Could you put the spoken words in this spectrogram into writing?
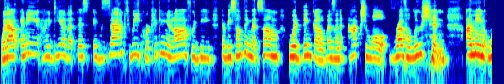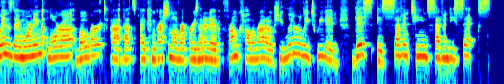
without any idea that this exact week we're kicking it off would be there'd be something that some would think of as an actual revolution. I mean, Wednesday morning, Laura Boebert, uh, that's a congressional representative from Colorado, she literally tweeted, This is 1776.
